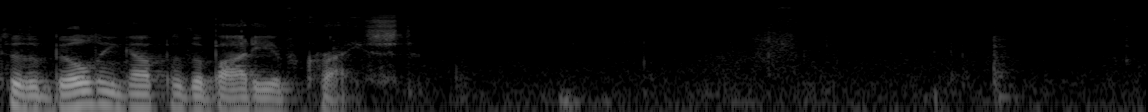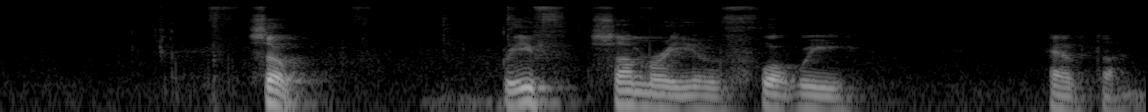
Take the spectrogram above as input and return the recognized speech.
to the building up of the body of Christ. So, brief summary of what we have done.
